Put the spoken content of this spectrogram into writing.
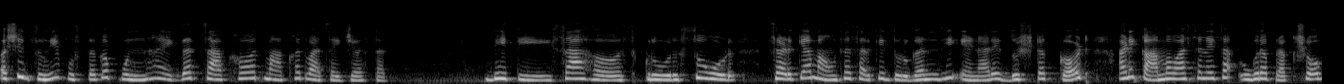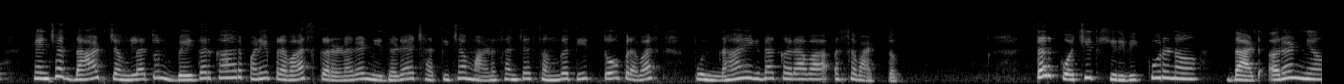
अशी जुनी पुस्तकं पुन्हा एकदा चाखत माखत वाचायची असतात. भीती, साहस, क्रूर सूड, सडक्या मांसासारखी दुर्गंधी येणारे दुष्ट कट आणि कामवासनेचा उग्र प्रक्षोभ ह्यांच्या दाट जंगलातून बेदरकारपणे प्रवास करणाऱ्या निधड्या छातीच्या माणसांच्या संगतीत तो प्रवास पुन्हा एकदा करावा असं वाटतं. तर क्वचित हिरवी कुर्ण, दाट अरण्य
